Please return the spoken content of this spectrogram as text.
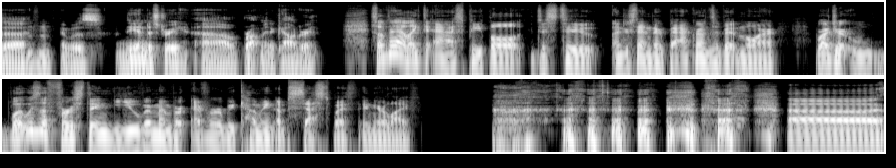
uh, mm-hmm. it was the industry uh, brought me to Calgary. Something I like to ask people just to understand their backgrounds a bit more Roger, what was the first thing you remember ever becoming obsessed with in your life? uh,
